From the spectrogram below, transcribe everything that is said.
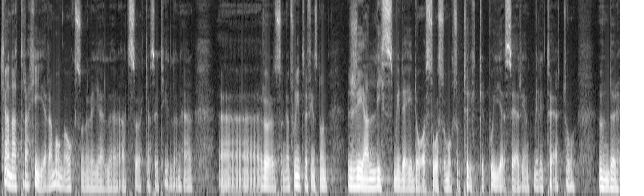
kan attrahera många också när det gäller att söka sig till den här eh, rörelsen. Jag tror inte det finns någon realism i det idag så som också trycket på IS är rent militärt. Och under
